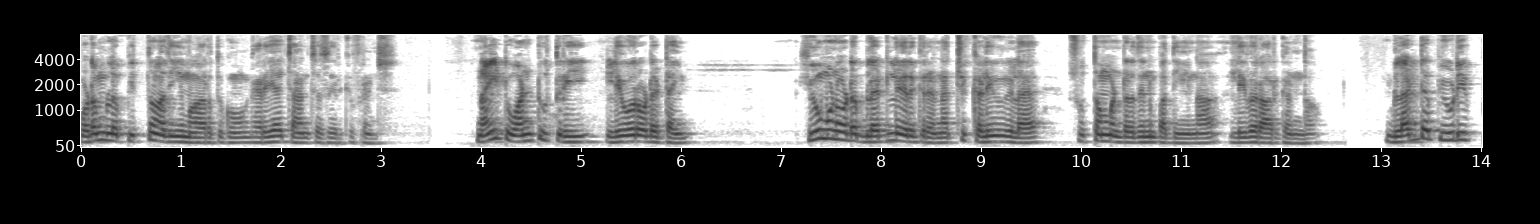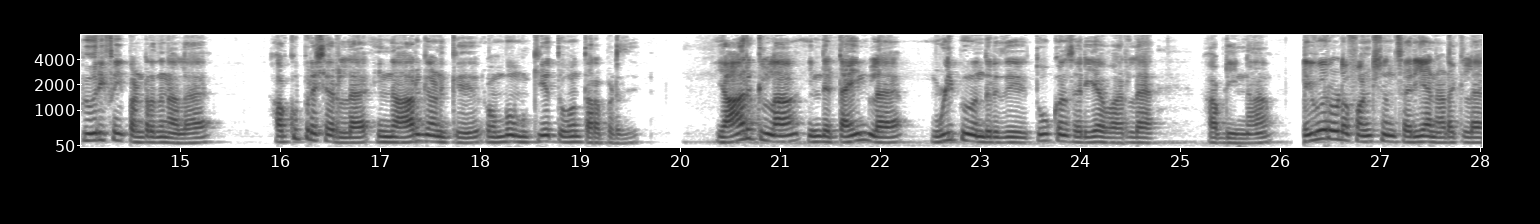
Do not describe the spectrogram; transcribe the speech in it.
உடம்புல பித்தம் அதிகமாகிறதுக்கும் நிறையா சான்சஸ் இருக்குது friends night one to three லிவரோட டைம் ஹியூமனோட பிளட்டில் இருக்கிற நச்சு கழிவுகளை சுத்தம் பண்ணுறதுன்னு பார்த்தீங்கன்னா லிவர் ஆர்கன் தான். பிளட்டை பியூடி பியூரிஃபை பண்ணுறதுனால அக்குப்ரெஷரில் இந்த ஆர்கானுக்கு ரொம்ப முக்கியத்துவம் தரப்படுது. யாருக்கெல்லாம் இந்த டைமில் முழிப்பு வந்துடுது தூக்கம் சரியாக வரல அப்படின்னா லிவரோட ஃபங்க்ஷன் சரியாக நடக்கலை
